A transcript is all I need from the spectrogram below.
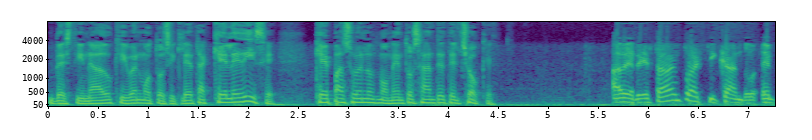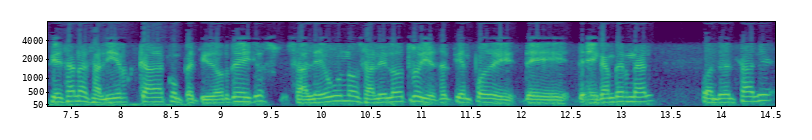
destinado, que iba en motocicleta, ¿qué le dice? ¿Qué pasó en los momentos antes del choque? A ver, estaban practicando, empiezan a salir cada competidor de ellos, sale uno, sale el otro y es el tiempo de, de, Egan Bernal. Cuando él sale,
